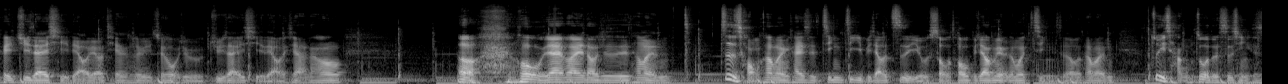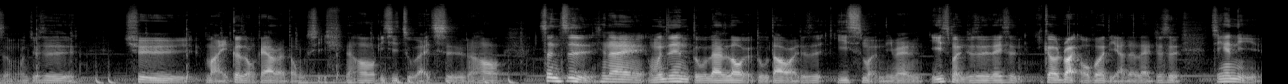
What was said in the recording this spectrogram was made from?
可以聚在一起聊聊天，所以最后我就聚在一起聊一下，然后。嗯，然后我现在发现到，就是他们自从他们开始经济比较自由，手头比较没有那么紧之后，他们最常做的事情是什么？就是去买各种各样的东西，然后一起煮来吃，然后甚至现在我们之前读 land law 有读到啊，就是 Eastman 里面，Eastman 就是类似一个 right over the other land，就是今天你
